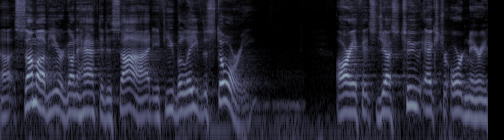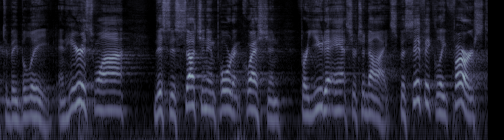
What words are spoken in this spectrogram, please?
Uh, some of you are going to have to decide if you believe the story or if it's just too extraordinary to be believed. And here is why this is such an important question for you to answer tonight. Specifically, first,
